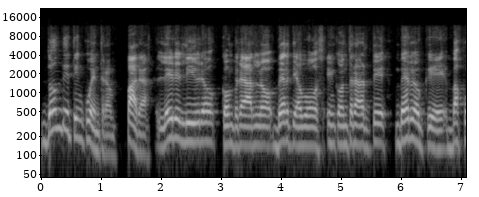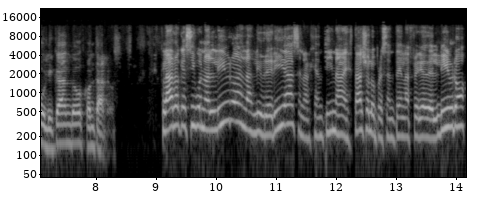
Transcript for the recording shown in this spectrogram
¿Dónde te encuentran para leer el libro, comprarlo, verte a vos, encontrarte, ver lo que vas publicando? Contanos. Claro que sí, bueno, el libro en las librerías en Argentina está, yo lo presenté en la Feria del Libro,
